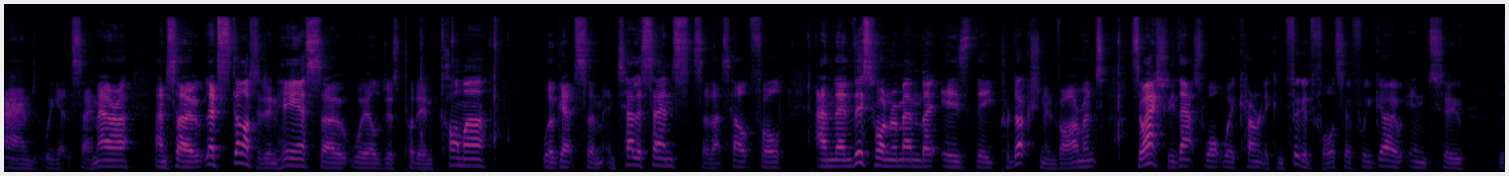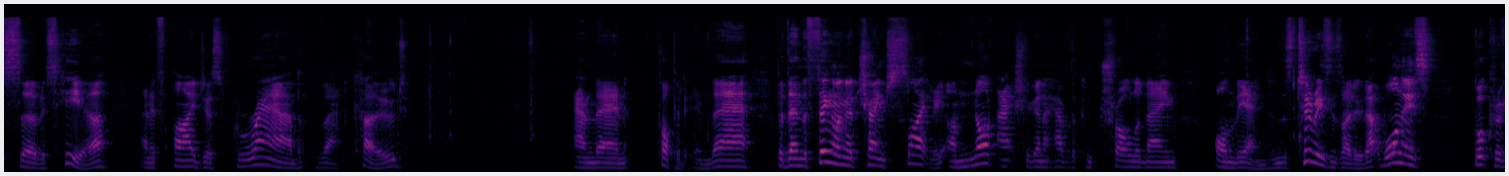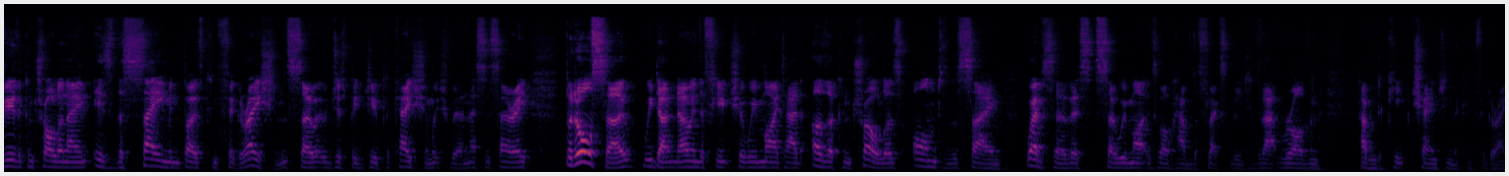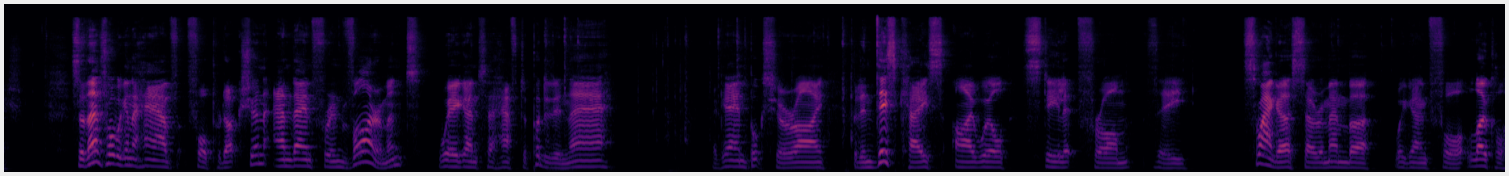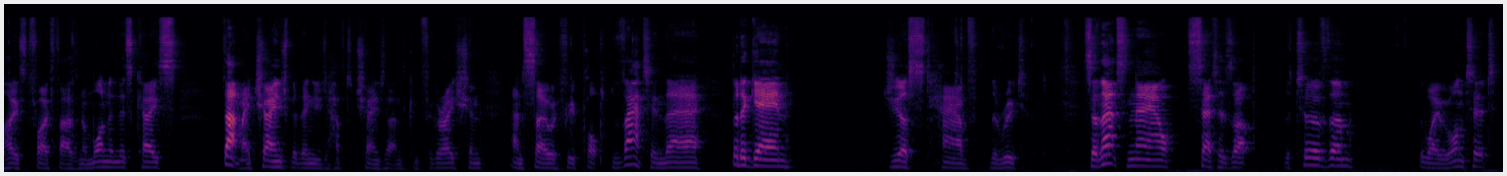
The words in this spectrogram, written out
And we get the same error. And so let's start it in here. So we'll just put in comma. We'll get some IntelliSense, so that's helpful. And then this one, remember, is the production environment. So actually that's what we're currently configured for. So if we go into the service here, and if I just grab that code and then pop it in there, but then the thing I'm going to change slightly, I'm not actually going to have the controller name on the end. And there's two reasons I do that. One is book review, the controller name is the same in both configurations, so it would just be duplication, which would be unnecessary. But also, we don't know in the future, we might add other controllers onto the same web service, so we might as well have the flexibility for that rather than having to keep changing the configuration. So that's what we're going to have for production. And then for environment, we're going to have to put it in there. Again, books URI. But in this case, I will steal it from the Swagger. So remember, we're going for localhost 5001 in this case. That may change, but then you'd have to change that in the configuration. And so if we pop that in there, but again, just have the root of it. So that's now set us up the two of them the way we want it.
